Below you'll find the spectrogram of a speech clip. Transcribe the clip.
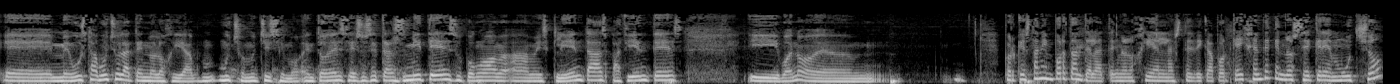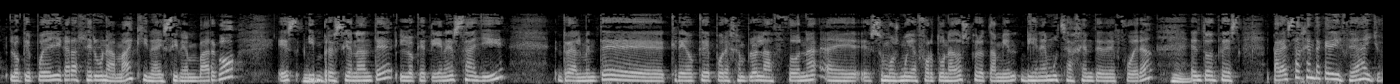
Eh, me gusta mucho la tecnología, mucho, muchísimo. Entonces eso se transmite, supongo, a mis clientas, pacientes y bueno, eh, ¿Por qué es tan importante la tecnología en la estética? Porque hay gente que no se cree mucho lo que puede llegar a hacer una máquina y sin embargo es mm. impresionante lo que tienes allí. Realmente creo que, por ejemplo, en la zona eh, somos muy afortunados, pero también viene mucha gente de fuera. Mm. Entonces, para esa gente que dice, ay,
